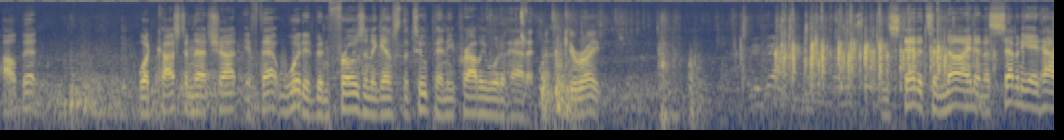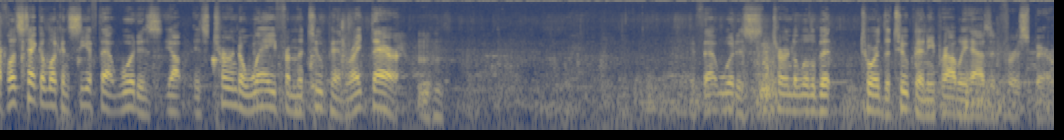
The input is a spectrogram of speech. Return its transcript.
I'll bet what cost him that shot, if that wood had been frozen against the two pin, he probably would have had it. I think you're right. Instead, it's a 9 and a 78 half. Let's take a look and see if that wood is, yep, it's turned away from the two pin right there. Mm-hmm. If that wood is turned a little bit toward the two pin, he probably has it for a spare.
